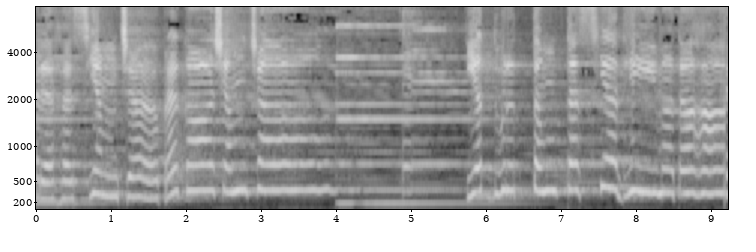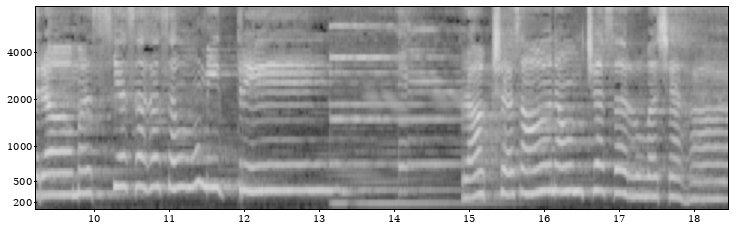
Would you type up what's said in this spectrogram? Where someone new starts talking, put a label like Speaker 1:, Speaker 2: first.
Speaker 1: रहस्यं च प्रकाशं च। यद्वृत्तं तस्य धीमतः रामस्य सह सौमित्रे राक्षसानां च सर्वशः।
